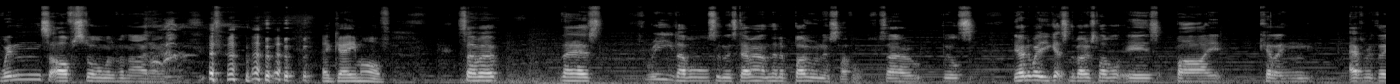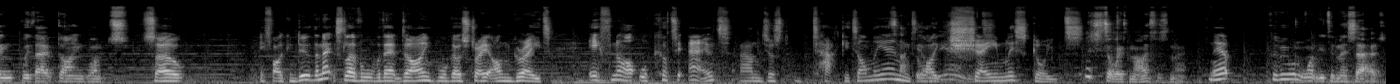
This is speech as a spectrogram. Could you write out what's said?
Winds of Storm of Annihilation. a game of. So uh, there's three levels in this demo, and then a bonus level. So we'll. s- The only way you get to the bonus level is by killing everything without dying once. So, if I can do the next level without dying, we'll go straight on. Great. If not, we'll cut it out and just tack it on the end, on like the end. shameless goits. Which is always nice, isn't it? Yep. Because we wouldn't want you to miss out.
